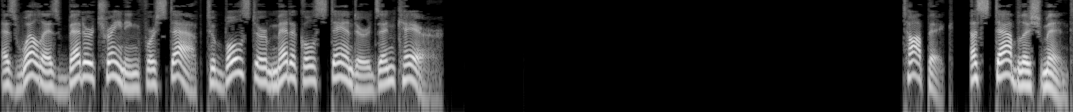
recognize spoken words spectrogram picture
as well as better training for staff to bolster medical standards and care. Establishment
